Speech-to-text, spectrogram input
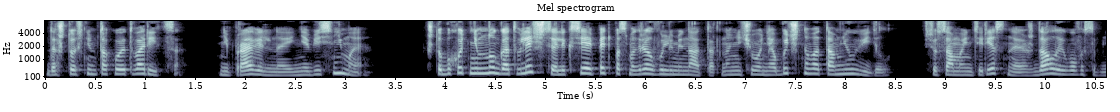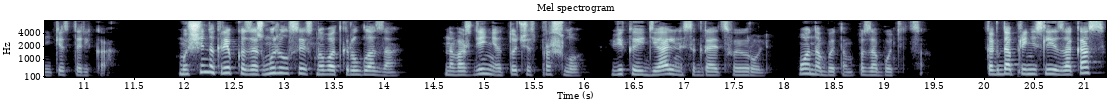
Да что с ним такое творится? Неправильное и необъяснимое. Чтобы хоть немного отвлечься, Алексей опять посмотрел в иллюминатор, но ничего необычного там не увидел. Все самое интересное ждало его в особняке старика. Мужчина крепко зажмурился и снова открыл глаза. Наваждение тотчас прошло. Вика идеально сыграет свою роль. Он об этом позаботится. Когда принесли заказ,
